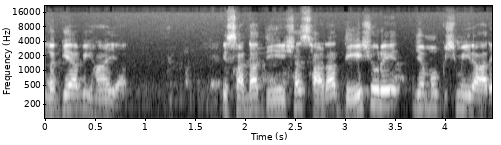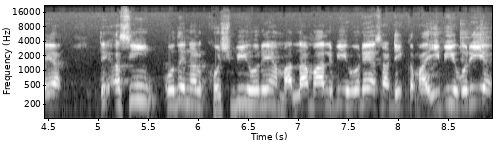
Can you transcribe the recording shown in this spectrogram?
ਲੱਗਿਆ ਵੀ ਹਾਂ ਯਾਰ ਇਹ ਸਾਡਾ ਦੇਸ਼ ਆ, ਸਾਡਾ ਦੇਸ਼ ਉਰੇ ਜੰਮੂ ਕਸ਼ਮੀਰ ਆ ਰਿਹਾ। ਤੇ ਅਸੀਂ ਉਹਦੇ ਨਾਲ ਖੁਸ਼ ਵੀ ਹੋ ਰਹੇ ਹਾਂ ਮਾਲਾ ਮਾਲ ਵੀ ਹੋ ਰਹੇ ਹਾਂ, ਸਾਡੀ ਕਮਾਈ ਵੀ ਹੋ ਰਹੀ ਹੈ।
